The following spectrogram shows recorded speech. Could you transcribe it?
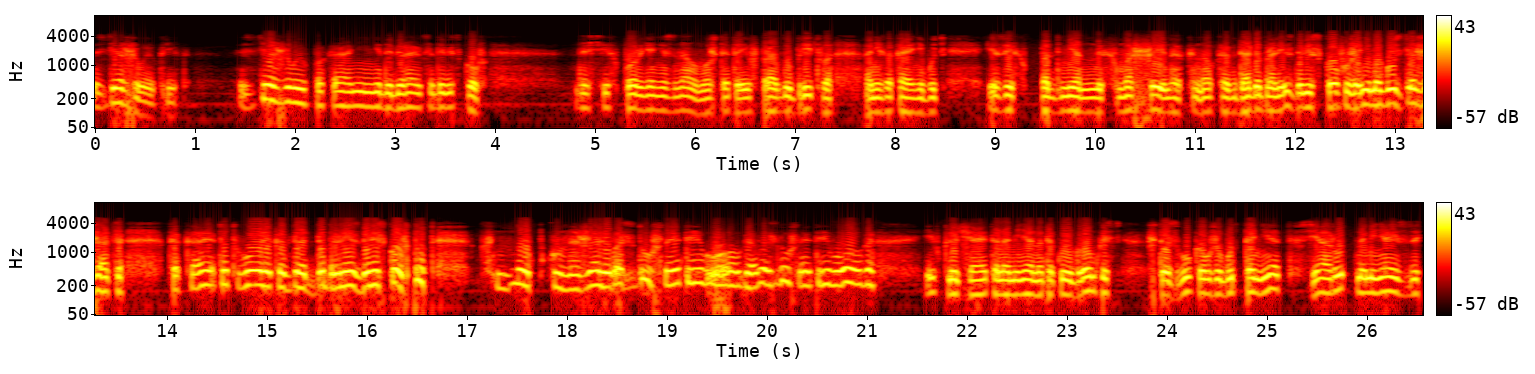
Сдерживаю крик. Сдерживаю, пока они не добираются до висков — до сих пор я не знал, может, это и вправду бритва, а не какая-нибудь из их подменных машинок. Но когда добрались до висков, уже не могу сдержаться. Какая тут воля, когда добрались до висков? Тут кнопку нажали «Воздушная тревога! Воздушная тревога!» И включает она меня на такую громкость, что звука уже будто нет. Все орут на меня из-за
